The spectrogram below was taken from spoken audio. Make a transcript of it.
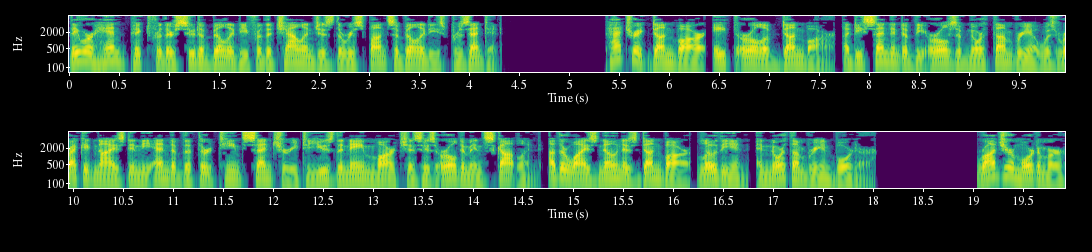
They were hand-picked for their suitability for the challenges the responsibilities presented. Patrick Dunbar, 8th Earl of Dunbar, a descendant of the Earls of Northumbria was recognised in the end of the 13th century to use the name March as his earldom in Scotland, otherwise known as Dunbar, Lothian, and Northumbrian border. Roger Mortimer,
